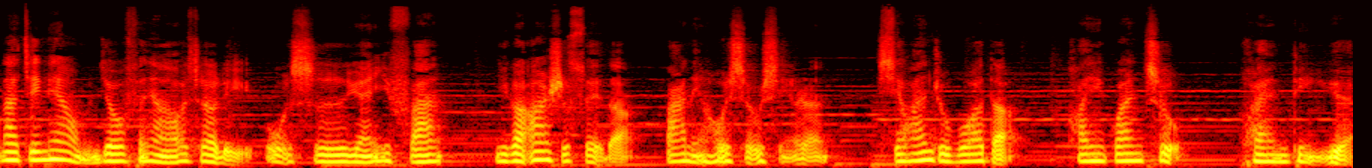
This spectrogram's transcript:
那今天我们就分享到这里，我是袁一凡，一个二十岁的八零后修行人，喜欢主播的欢迎关注，欢迎订阅。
